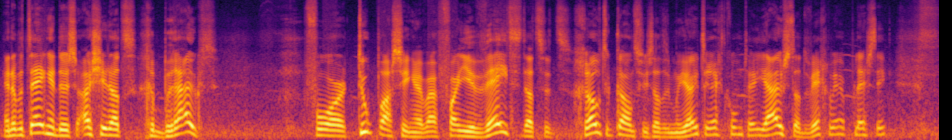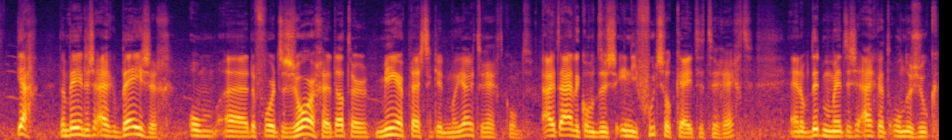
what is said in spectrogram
En dat betekent dus als je dat gebruikt voor toepassingen waarvan je weet dat het grote kans is dat het milieu terechtkomt, hè, juist dat wegwerpplastic, ja, dan ben je dus eigenlijk bezig om uh, ervoor te zorgen dat er meer plastic in het milieu terechtkomt. Uiteindelijk komt het dus in die voedselketen terecht. En op dit moment is eigenlijk het onderzoek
